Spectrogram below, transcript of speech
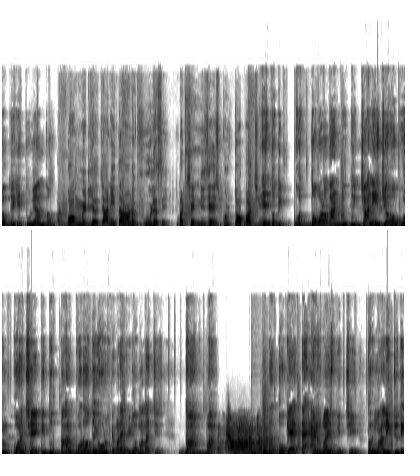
লোভ দেখিয়ে তুলে আনতো। আর বং মিডিয়া জানি তার অনেক ভুল আছে বাট সে নিজে স্কুল টপার ছিল। তো তুই কত বড় গান্ডু তুই জানিস যে ও ভুল করছে কিন্তু তারপরেও তুই ওর ফেভারে ভিডিও বানাচ্ছিস। বাহ বাহ। তোকে একটা অ্যাডভাইস দিচ্ছি তোর মালিক যদি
